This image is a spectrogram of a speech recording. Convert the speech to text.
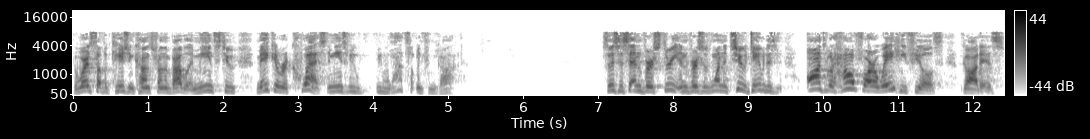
The word supplication comes from the Bible. It means to make a request. It means we, we want something from God. So this is in verse 3. In verses 1 and 2, David is honest about how far away he feels God is.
